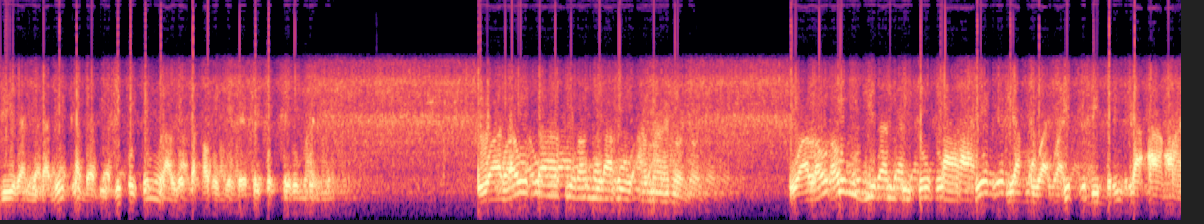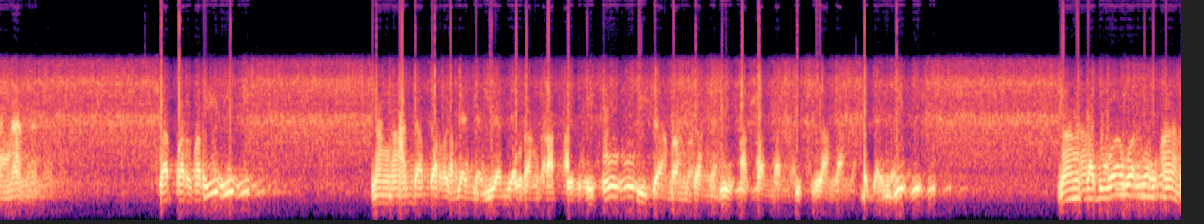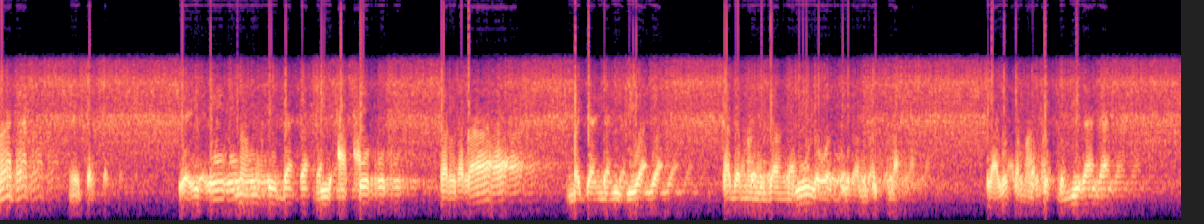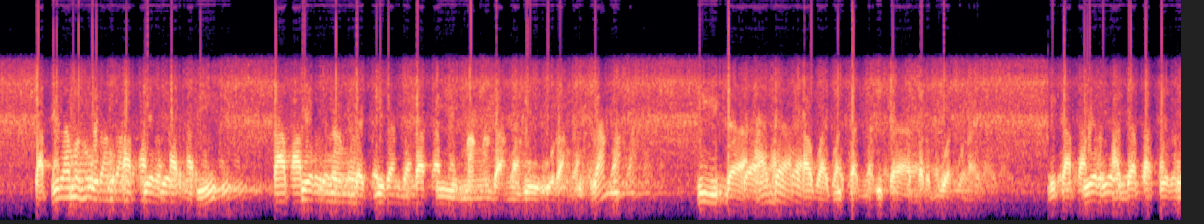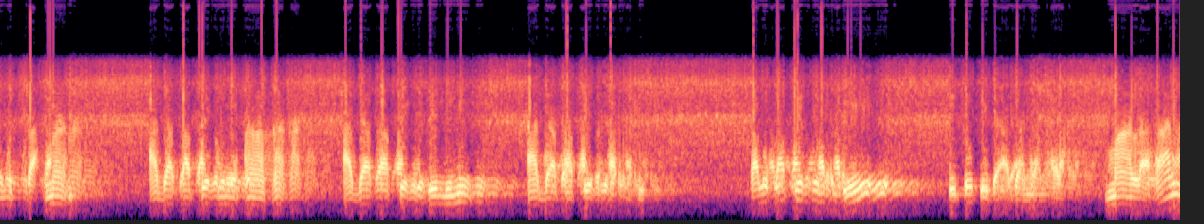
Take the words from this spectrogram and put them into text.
jiran tadi kada di kucing lalu tak hubung ikut di rumahnya. Walau kafiran lahu amanun Walaupun jiran itu kafir yang wajib diberi keamanan. Seperti yang ada perjanjian orang kafir itu tidak mengganggu akan Islam berjanji. Yang kedua wal mu'ahad yaitu yang sudah diatur serta berjanji jiwa kada mengganggu lawan orang Islam. Lalu termasuk kejiran. Tapi lamun orang kafir harbi, kafir nang kejiran tapi mengganggu orang Islam, tidak ada kewajiban kita berbuat baik. Di kafir ada kafir mustahman, ada kafir mu'ahad, ada kafir zilmi, ada kafir harbi. Kalau kafir harbi itu tidak ada masalah. Malahan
